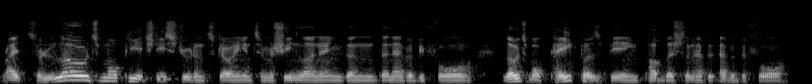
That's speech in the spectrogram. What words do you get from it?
right? So loads more PhD students going into machine learning than, than ever before, loads more papers being published than ever, ever before.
